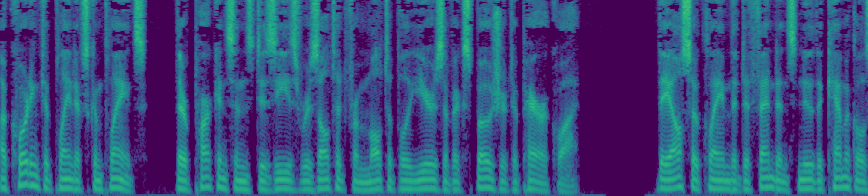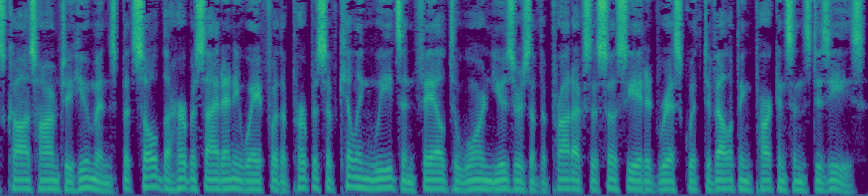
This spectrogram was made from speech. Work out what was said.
According to plaintiffs' complaints, their Parkinson's disease resulted from multiple years of exposure to paraquat. They also claim the defendants knew the chemicals cause harm to humans but sold the herbicide anyway for the purpose of killing weeds and failed to warn users of the product's associated risk with developing Parkinson's disease.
